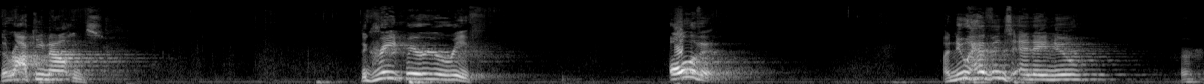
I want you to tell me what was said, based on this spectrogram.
the Rocky Mountains the Great Barrier Reef, all of it. A new heavens and a new earth.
